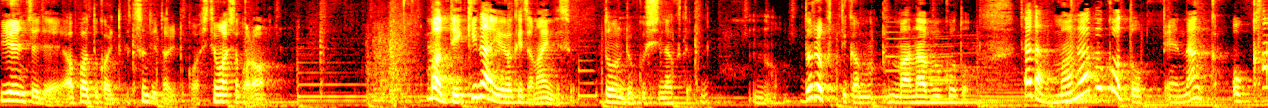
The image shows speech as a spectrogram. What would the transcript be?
フィレンツェでアパート借りて住んでたりとかしてましたから。まあできないわけじゃないんですよ。努力しなくてもね、うん、努力っていうか学ぶこと。ただ学ぶことってなんかお金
